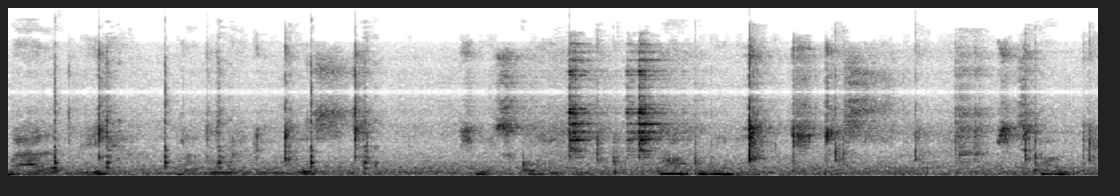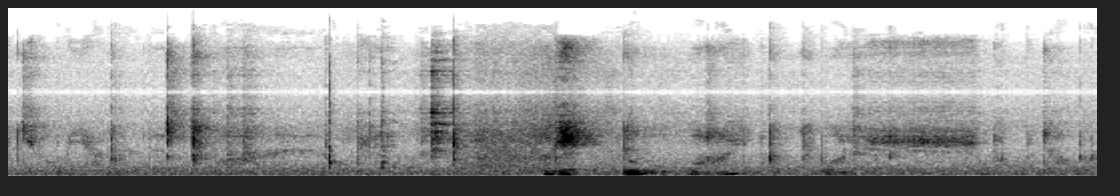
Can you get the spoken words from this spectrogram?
mad at me that when I do this, she's going to probably just. She's probably gonna kill me after this. But, okay. Okay, don't lie, but shh, don't tell her.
